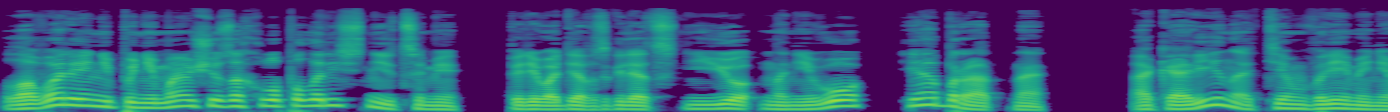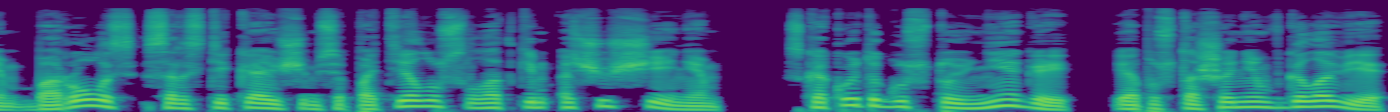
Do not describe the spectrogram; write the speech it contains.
Лавария непонимающе захлопала ресницами, переводя взгляд с нее на него и обратно, а Карина тем временем боролась с растекающимся по телу сладким ощущением, с какой-то густой негой и опустошением в голове,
